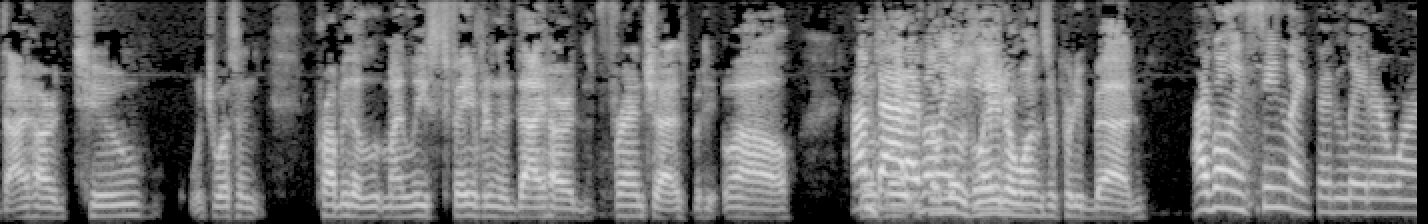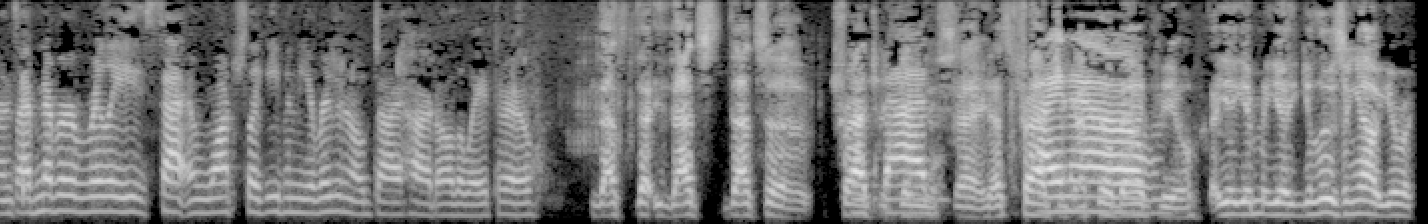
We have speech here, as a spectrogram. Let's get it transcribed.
Die Hard two, which wasn't probably the, my least favorite in the Die Hard franchise, but wow, I'm those bad. I've some only of those seen, later ones are pretty bad. I've only seen like the later ones. I've never really sat and watched like even the original Die Hard all the way through. That's that, that's that's a tragic thing to say. That's tragic. I, feel bad for you. You, you. you- You're losing out. You're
